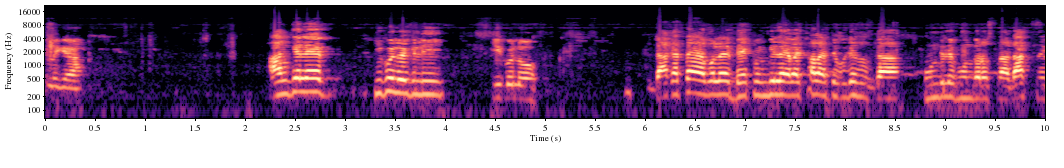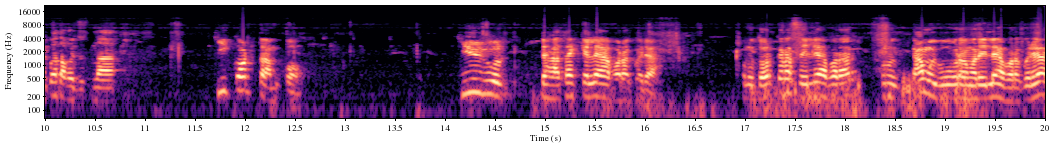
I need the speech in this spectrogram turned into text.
চলে গিয়া? আঙ্কেলে কি কইলো এগুলি? কি কইলো? ডাকাতে বলে বিলে এবার চালাইতে গা? ফোন দিলে ফোন ধরস না ডাকছে কথা কইছিস না। কি করতাম ক? কি বল দেখা থাকে লেহাপড়া কইরা? কোনো দরকার আছে এই লেহাপড়ার? কোনো কাম হইব ওর আমার লেহাপড়া কইরা?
